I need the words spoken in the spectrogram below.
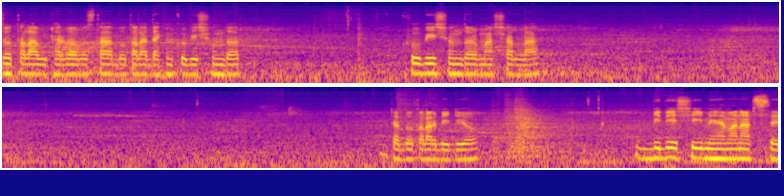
দোতলা উঠার ব্যবস্থা। দোতলা দেখেন খুবই সুন্দর। খুবই সুন্দর মার্শাল্লাহ এটা দোতলার ভিডিও। বিদেশি মেহমান আসছে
